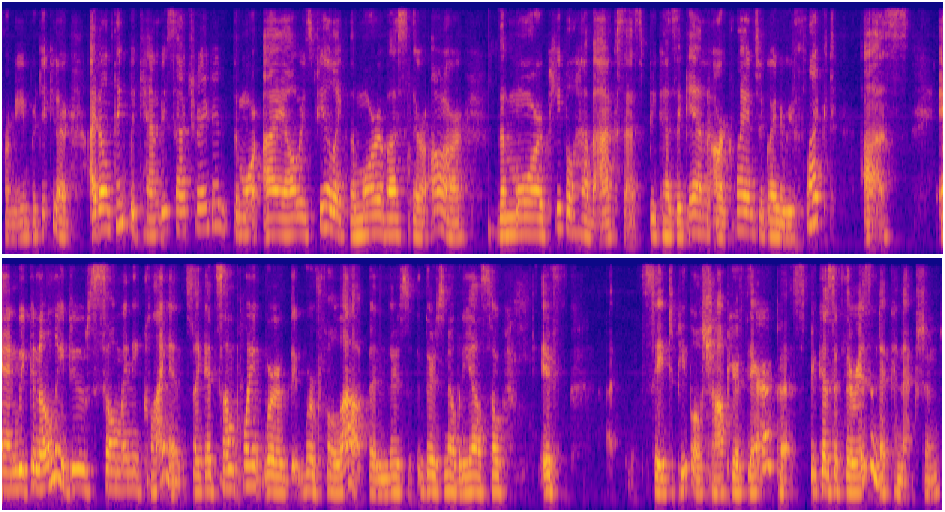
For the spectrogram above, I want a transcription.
for me in particular. I don't think we can be saturated. The more I always feel like the more of us there are, the more people have access because again, our clients are going to reflect us and we can only do so many clients. Like at some point we're we're full up and there's there's nobody else. So if say to people shop your therapist. Because if there isn't a connection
